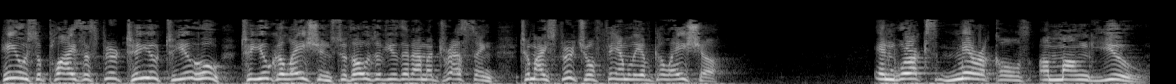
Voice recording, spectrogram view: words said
He who supplies the Spirit to you, to you who? To you Galatians, to those of you that I'm addressing, to my spiritual family of Galatia, and works miracles among you.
